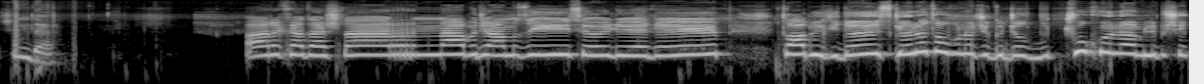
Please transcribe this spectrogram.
Şimdi arkadaşlar ne yapacağımızı iyi söyleyelim. Tabii ki de iskelet avına çıkacağız. Bu çok önemli bir şey.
